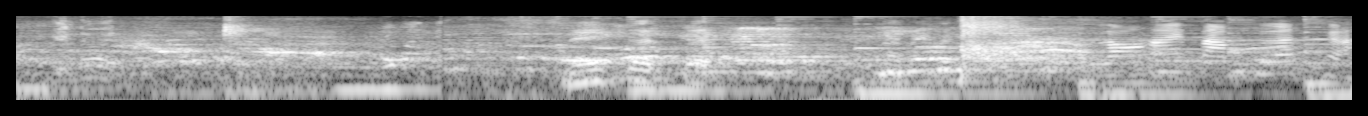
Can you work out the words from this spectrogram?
ับกินด้วยนี่เกิดเกิดอันนี้เป็นร้องไห้ตามเพื่อนค่ะ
